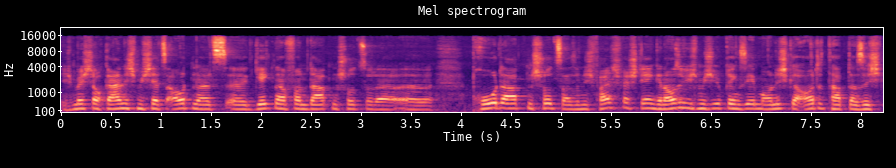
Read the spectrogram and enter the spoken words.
Ich möchte auch gar nicht mich jetzt outen als äh, Gegner von Datenschutz oder äh, pro Datenschutz, also nicht falsch verstehen. Genauso wie ich mich übrigens eben auch nicht geoutet habe, dass ich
